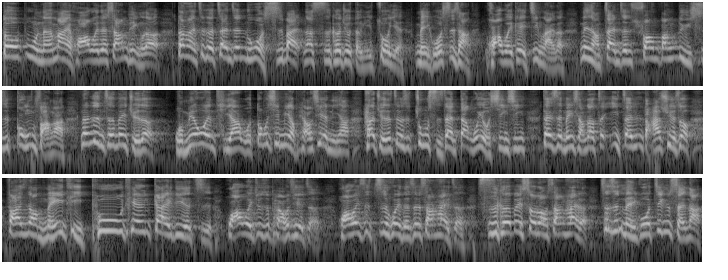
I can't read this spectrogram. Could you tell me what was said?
都不能卖华为的商品了。当然，这个战争如果失败，那思科就等于做演美国市场，华为可以进来了。那场战争双方律师攻防啊，那任正非觉得。我没有问题啊，我东西没有剽窃你啊。他觉得这个是猪屎战，但我有信心。但是没想到这一针打下去的时候，发现到媒体铺天盖地的指华为就是剽窃者，华为是智慧的这个伤害者，思科被受到伤害了。这是美国精神啊！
